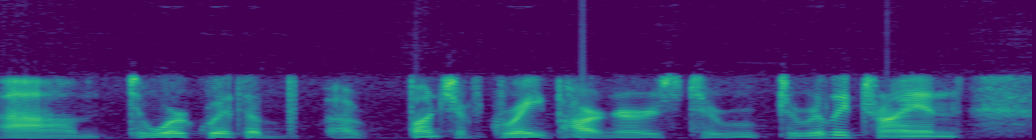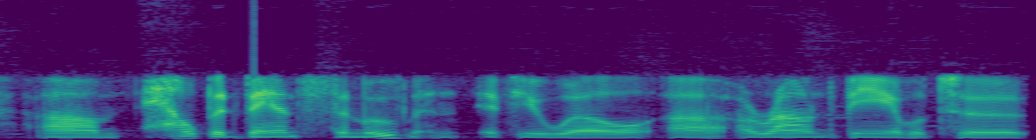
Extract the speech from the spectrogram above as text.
um, to work with a, a bunch of great partners to to really try and um, help advance the movement, if you will, uh, around being able to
